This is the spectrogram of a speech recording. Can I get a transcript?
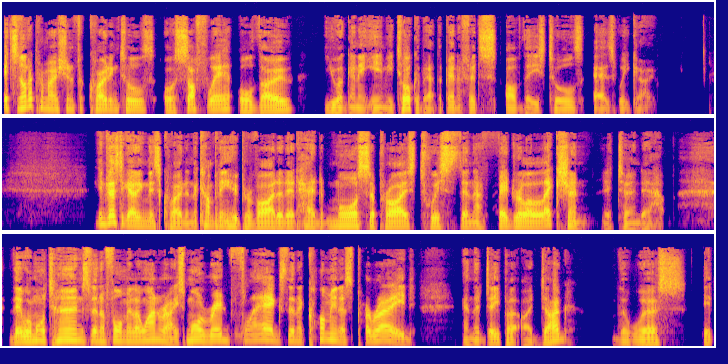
It's not a promotion for quoting tools or software, although you are going to hear me talk about the benefits of these tools as we go. Investigating this quote and the company who provided it had more surprise twists than a federal election, it turned out. There were more turns than a Formula One race, more red flags than a communist parade, and the deeper I dug, the worse it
